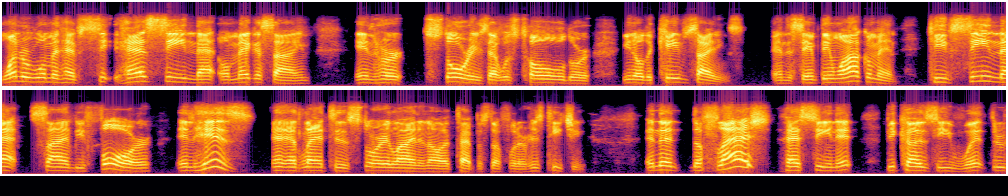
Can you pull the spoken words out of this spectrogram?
Wonder Woman have see, has seen that Omega sign in her stories that was told, or you know the cave sightings. And the same thing with Aquaman. he's seen that sign before in his Atlantis storyline and all that type of stuff, whatever his teaching. And then the Flash has seen it because he went through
